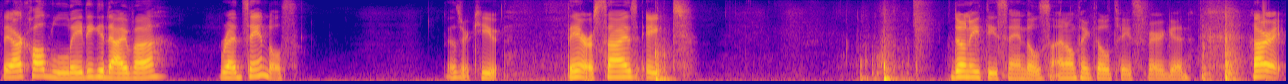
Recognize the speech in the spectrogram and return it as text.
They are called Lady Godiva red sandals. Those are cute. They are size eight. Don't eat these sandals. I don't think they'll taste very good. All right.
